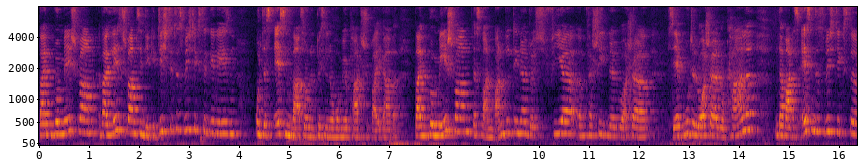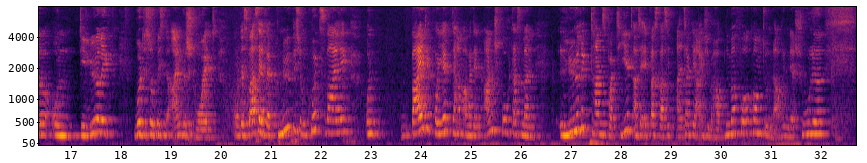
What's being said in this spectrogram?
Beim Gourmetschwarm, beim Leseschwarm sind die Gedichte das Wichtigste gewesen und das Essen war so ein bisschen eine homöopathische Beigabe. Beim Gourmetschwarm, das war ein Wandeldinner durch vier ähm, verschiedene Lorscher, sehr gute Lorscher Lokale. Da war das Essen das Wichtigste und die Lyrik wurde so ein bisschen eingestreut. Und das war sehr vergnüglich und kurzweilig. Und beide Projekte haben aber den Anspruch, dass man Lyrik transportiert, also etwas, was im Alltag ja eigentlich überhaupt nicht mehr vorkommt und auch in der Schule.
